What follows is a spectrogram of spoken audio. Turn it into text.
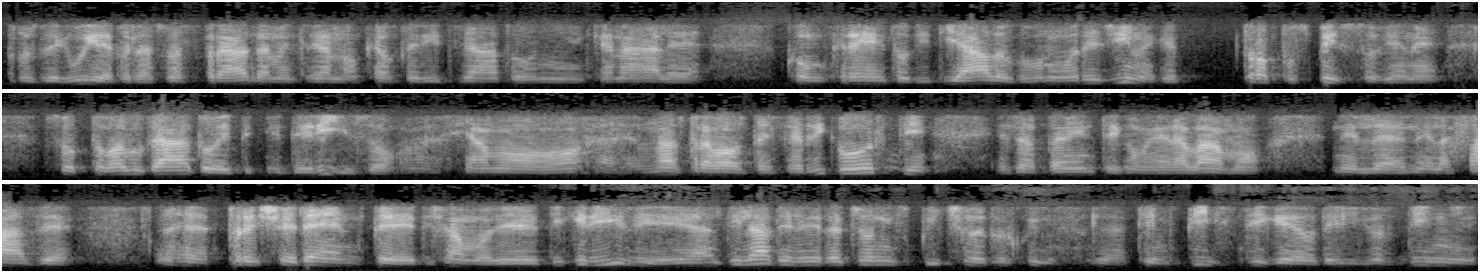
proseguire per la sua strada mentre hanno cauterizzato ogni canale concreto di dialogo con un regime che troppo spesso viene sottovalutato e, deriso. Siamo eh, un'altra volta ai ferri corti, esattamente come eravamo nel, nella fase eh, precedente diciamo, di, di, crisi e al di là delle ragioni spicciole per cui le tempistiche o degli ordini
